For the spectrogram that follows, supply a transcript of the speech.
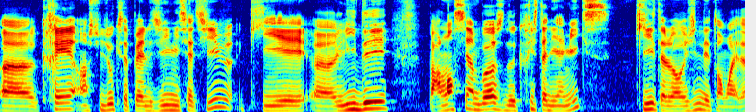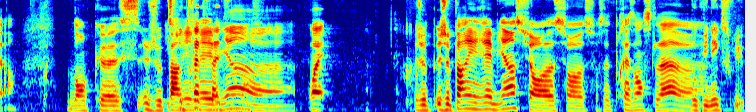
euh, créé un studio qui s'appelle The Initiative, qui est euh, l'idée par l'ancien boss de Crystal Dynamics, qui est à l'origine des Tomb Raider. Donc, je parierais bien. penses ouais. Je, je parierais bien sur, sur, sur cette présence-là. Donc une exclue.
